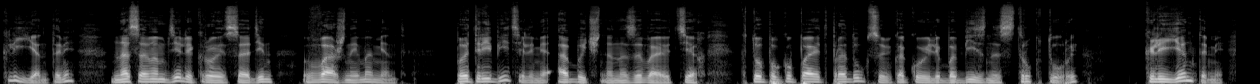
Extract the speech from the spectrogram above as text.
клиентами, на самом деле кроется один важный момент. Потребителями обычно называют тех, кто покупает продукцию какой-либо бизнес-структуры, клиентами –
